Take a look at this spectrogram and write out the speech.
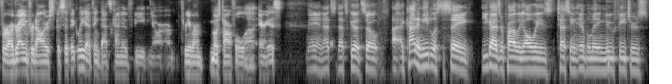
for our driving for dollars specifically, I think that's kind of the you know our, our three of our most powerful uh, areas. Man, that's that's good. So I, I kind of needless to say, you guys are probably always testing, implementing new features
